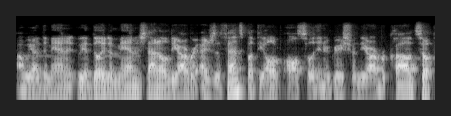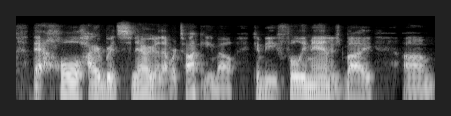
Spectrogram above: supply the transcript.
Uh, we have the man the ability to manage not only the Arbor Edge Defense, but the also integration of the Arbor Cloud. So that whole hybrid scenario that we're talking about can be fully managed by um,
